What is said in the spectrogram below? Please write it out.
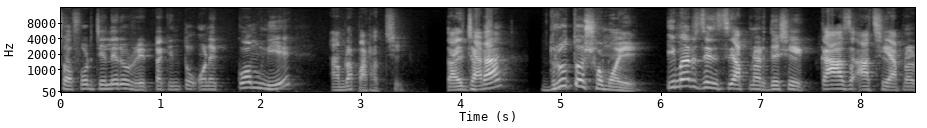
সফর জেলেরও রেটটা কিন্তু অনেক কম নিয়ে আমরা পাঠাচ্ছি। তাই যারা দ্রুত সময়ে ইমার্জেন্সি আপনার দেশে কাজ আছে, আপনার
